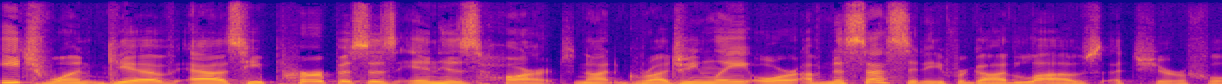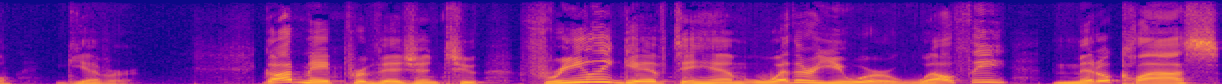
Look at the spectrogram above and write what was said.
each one give as he purposes in his heart, not grudgingly or of necessity, for God loves a cheerful giver. God made provision to freely give to him whether you were wealthy, middle class,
